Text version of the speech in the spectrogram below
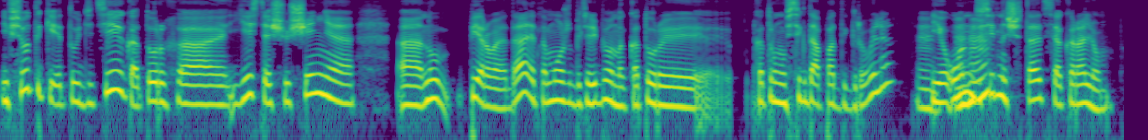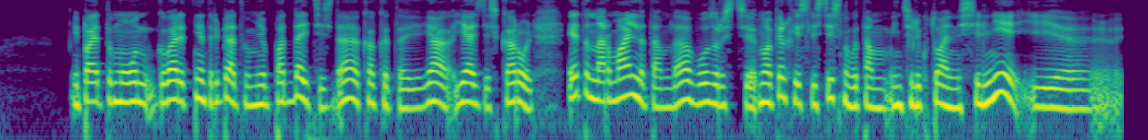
И все-таки это у детей, у которых а, есть ощущение, а, ну, первое, да, это может быть ребенок, который, которому всегда подыгрывали, mm. и он mm-hmm. действительно считает себя королем. И поэтому он говорит, нет, ребят, вы мне поддайтесь, да, как это, я, я здесь король. Это нормально там, да, в возрасте, ну, во-первых, если, естественно, вы там интеллектуально сильнее, и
